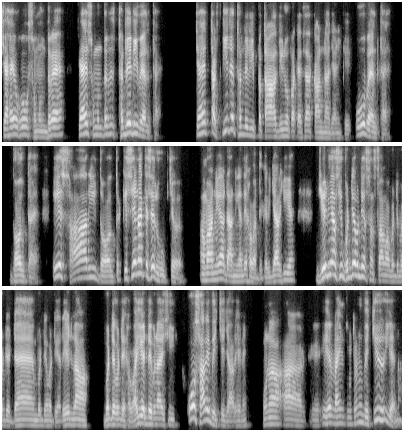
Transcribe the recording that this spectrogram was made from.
ਚਾਹੇ ਉਹ ਸਮੁੰਦਰ ਹੈ, ਚਾਹੇ ਸਮੁੰਦਰ ਦੇ ਥੱਲੇ ਦੀ ਵੈਲਥ ਹੈ, ਚਾਹੇ ਧਰਤੀ ਦੇ ਥੱਲੇ ਦੀ ਪਤਾਲ ਜਿਹਨੂੰ ਆਪਾਂ ਕਹਿੰਦੇ ਹਾਂ ਕਾਨਾ ਜਾਣੀ ਕਿ ਉਹ ਵੈਲਥ ਹੈ, ਦੌਲਤ ਹੈ, ਇਹ ਸਾਰੀ ਦੌਲਤ ਕਿਸੇ ਨਾ ਕਿਸੇ ਰੂਪ ਚ ਅੰਬਾਨੀਆਂ ਅਡਾਨੀਆਂ ਦੇ ਹਵਾਲੇ ਕਰੀ ਜਾ ਰਹੀ ਹੈ। ਜਿਹੜੀਆਂ ਅਸੀਂ ਵੱਡੇ ਵੱਡੇ ਸੰਸਥਾਵਾਂ, ਵੱਡੇ ਵੱਡੇ ਡੈਮ, ਵੱਡੇ ਵੱਡੇ ਰੇਲਾਂ, ਵੱਡੇ ਵੱਡੇ ਹਵਾਈ ਅੱਡੇ ਬਣਾਏ ਸੀ, ਉਹ ਸਾਰੇ ਵੇਚੇ ਜਾ ਰਹੇ ਨੇ। ਹੁਣ 에ਅਰਲਾਈਨ ਟੂਟਰ ਨੂੰ ਵੇਚੀ ਹੋਈ ਹੈ ਨਾ,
